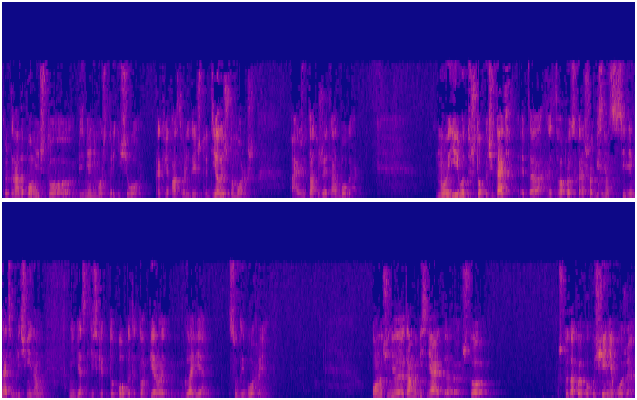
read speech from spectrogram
Только надо помнить, что без меня не может творить ничего. Как Феофан Стольник говорит, что делай, что можешь, а результат уже это от Бога. Ну и вот что почитать, это, этот вопрос хорошо объяснен Сильвием Игнатием Бричином в книге «Аскетические опыты», том 1, в главе «Суды Божии». Он очень э, там объясняет, э, что что такое попущение Божие,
